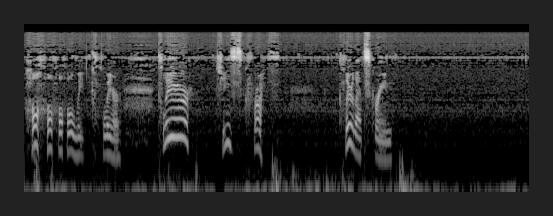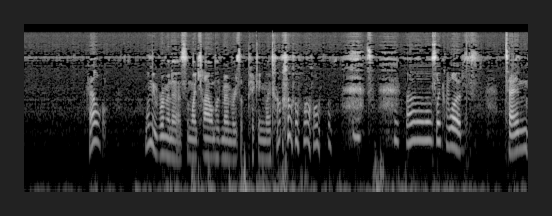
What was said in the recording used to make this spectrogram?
Ho ho ho holy clear. Clear! Jesus Christ. Clear that screen. Hell, let me reminisce on my childhood memories of picking my nose. uh, was like, what, 10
